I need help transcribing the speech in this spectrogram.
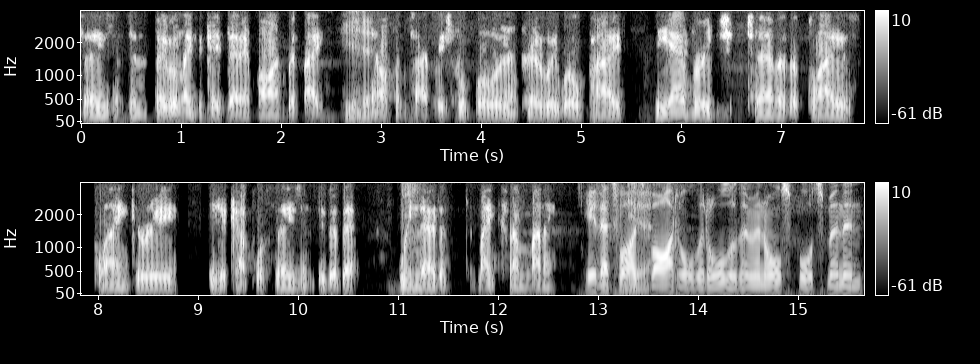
seasons, and people need to keep that in mind when they Yeah. they often say these footballers are incredibly well paid. The average term of a player's playing career is a couple of seasons. You've got that window to, to make some money. Yeah, that's why it's vital that all of them and all sportsmen, and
